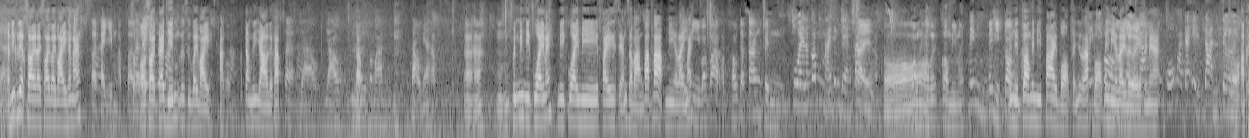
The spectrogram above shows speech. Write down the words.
เลยอันนี้เขาเรียกซอยอะไรซอยไวๆใช่ไหมซอยแปรยิ้มครับซอยอ๋อซอยแปะยิ้มหรือซื้อไวๆครัอะบผมตั้งนี้ยาวเลยครับ ใช่ครับยาวยาวครับ เลยประมาณเสาเนี่ยครับ อ่าฮะอือฮึเป็นมีมีกลวยไหมมีกลวยมีไฟแสงสว่างบ้าบๆมีอะไรไหมมีว่าว่าบๆครับเขาจะตั้งเป็นกลวยแล้วก็มีไม้แดงๆตั้งใช่อยู่ครับอ๋อกล้องกล้องกล้องมีไหมไม่มีไม่มีกล้องไม่มีกล้องไม่มีป้ายบอกสัญลักษณ์บอกไม่มีอะไรเลยใช่ไหมฮะโค้งมาจะเอ็ดดันเจออ๋เลอยโอเค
